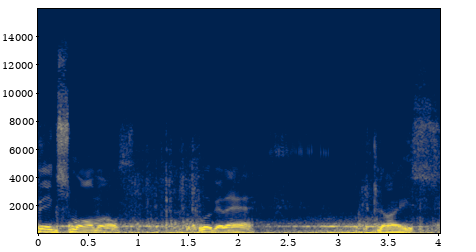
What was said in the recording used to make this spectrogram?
Big smallmouth. Look at that. Nice.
